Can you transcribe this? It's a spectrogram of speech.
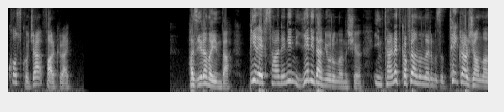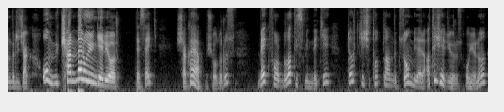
koskoca Far Cry. Haziran ayında bir efsanenin yeniden yorumlanışı, internet kafe anılarımızı tekrar canlandıracak o mükemmel oyun geliyor desek şaka yapmış oluruz. Back for Blood ismindeki 4 kişi toplandık zombilere ateş ediyoruz oyunu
